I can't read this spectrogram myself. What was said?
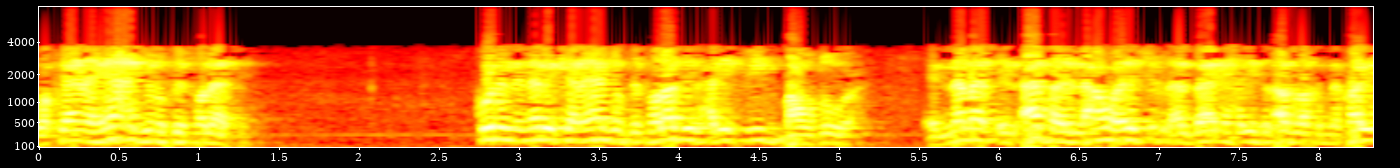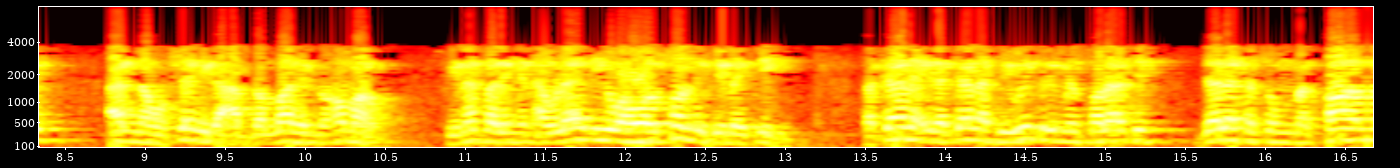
وكان يعجن في صلاته. كون إن النبي كان يعجن في صلاته الحديث فيه موضوع. إنما الأثر اللي عمله الشيخ الألباني حديث الأزرق بن قيس أنه شهد عبد الله بن عمر في نفر من أولاده وهو يصلي في بيته. فكان إذا كان في وتر من صلاته جلس ثم قام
